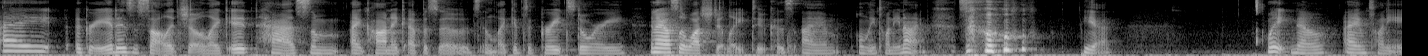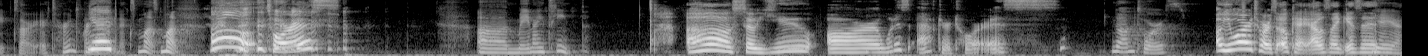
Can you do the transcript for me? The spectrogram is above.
I agree. It is a solid show. Like it has some iconic episodes, and like it's a great story. And I also watched it late too because I am only twenty nine. So yeah. Wait, no, I am 28. Sorry, I turned 29 Yeah. next month. Month. Oh, Taurus. Uh, May 19th. oh, so you are what is after Taurus? No, I'm Taurus. Oh, you are a Taurus. Okay, I was like, is Yeah, it? yeah.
